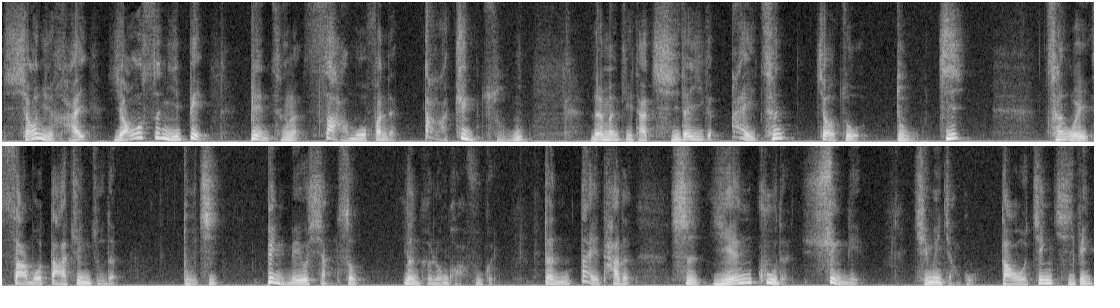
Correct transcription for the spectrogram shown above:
小女孩摇身一变，变成了萨摩藩的大郡主。人们给他起的一个爱称叫做赌姬。成为萨摩大郡主的赌姬，并没有享受任何荣华富贵，等待他的是严酷的训练。前面讲过，岛津骑兵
